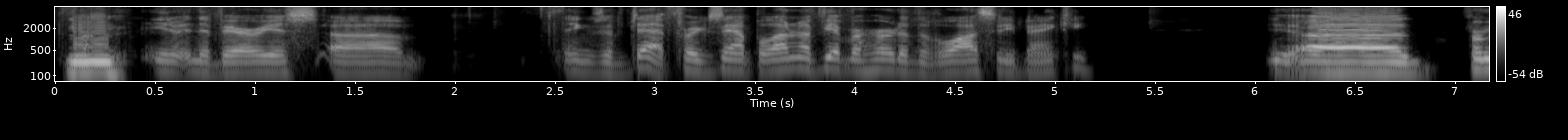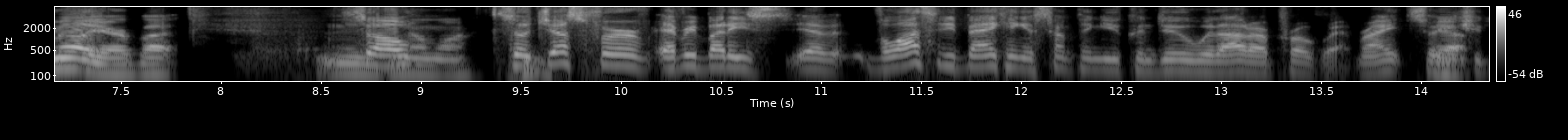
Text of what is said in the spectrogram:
from, you know, in the various uh, things of debt. For example, I don't know if you ever heard of the velocity banking. uh, familiar, but So- to know more. So just for everybody's uh, velocity banking is something you can do without our program, right? So Yeah. you should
